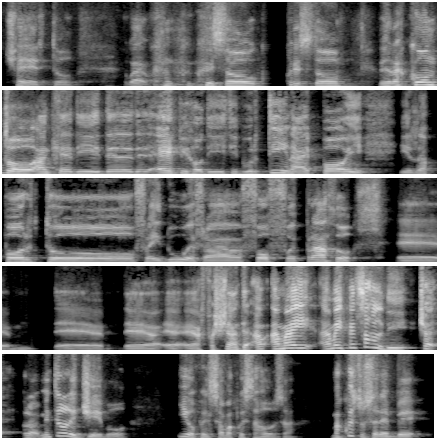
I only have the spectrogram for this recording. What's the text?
Certo, questo, questo racconto anche di, di, di, epico di Tiburtina e poi il rapporto fra i due, fra Foffo e Prato. Eh, è, è, è affascinante. Ha, ha, mai, ha, mai, pensato di... Cioè, allora, mentre lo leggevo, io pensavo a questa cosa, ma questo sarebbe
